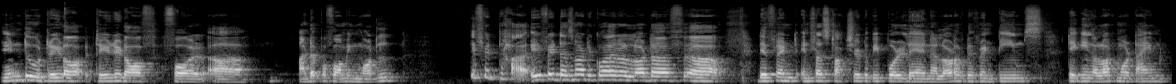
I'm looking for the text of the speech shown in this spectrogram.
tend to trade off, trade it off for uh, underperforming model. If it ha- if it does not require a lot of uh, different infrastructure to be pulled in, a lot of different teams taking a lot more time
